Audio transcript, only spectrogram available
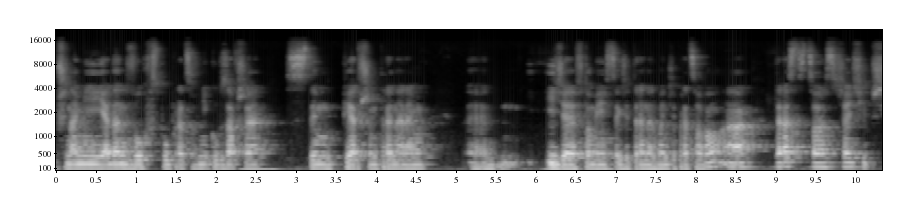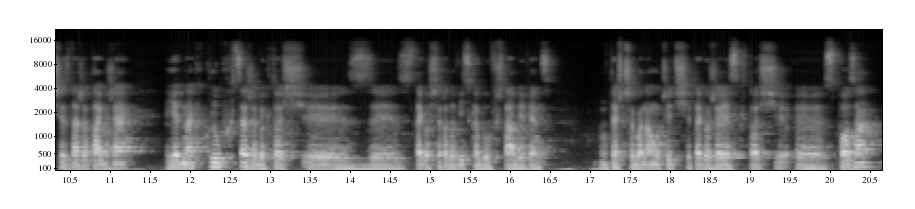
przynajmniej jeden, dwóch współpracowników zawsze z tym pierwszym trenerem e, idzie w to miejsce, gdzie trener będzie pracował, a teraz coraz częściej się zdarza tak, że jednak klub chce, żeby ktoś y, z, z tego środowiska był w sztabie, więc też trzeba nauczyć się tego, że jest ktoś y, spoza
